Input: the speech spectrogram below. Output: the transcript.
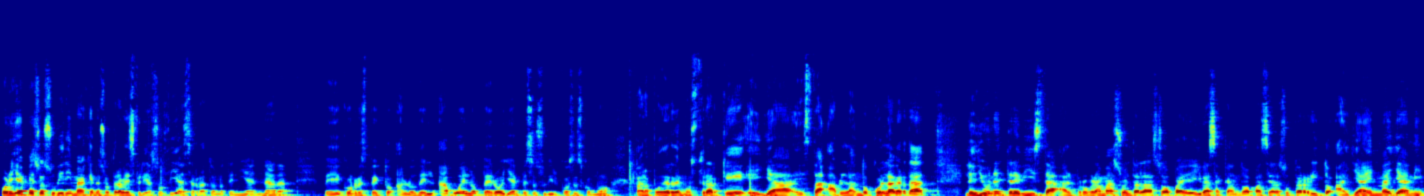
Bueno, ya empezó a subir imágenes otra vez Frida Sofía, hace rato no tenía nada eh, con respecto a lo del abuelo, pero ya empezó a subir cosas como para poder demostrar que ella está hablando con la verdad. Le dio una entrevista al programa Suelta la Sopa e iba sacando a pasear a su perrito allá en Miami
